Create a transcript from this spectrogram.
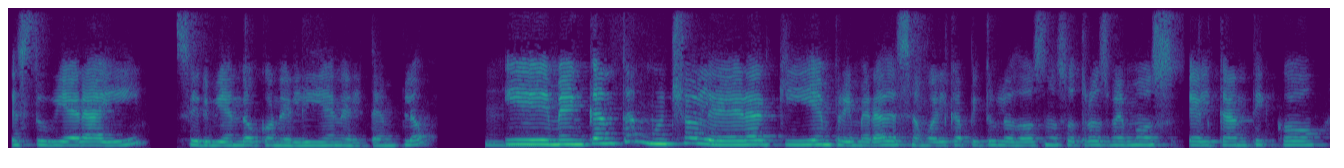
estuviera ahí sirviendo con Elí en el templo. Y me encanta mucho leer aquí en Primera de Samuel capítulo 2, nosotros vemos el cántico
